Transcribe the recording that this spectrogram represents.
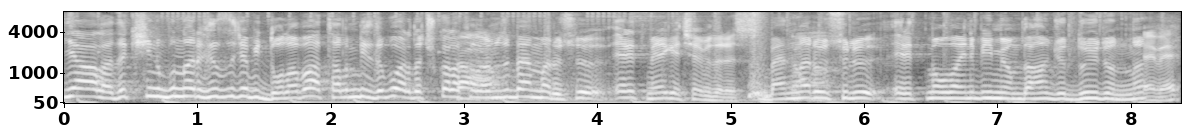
Yağladık. Şimdi bunları hızlıca bir dolaba atalım. Biz de bu arada çikolatalarımızı benmar usulü eritmeye geçebiliriz. Benmar usulü eritme olayını bilmiyorum daha önce duydun mu? Evet.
